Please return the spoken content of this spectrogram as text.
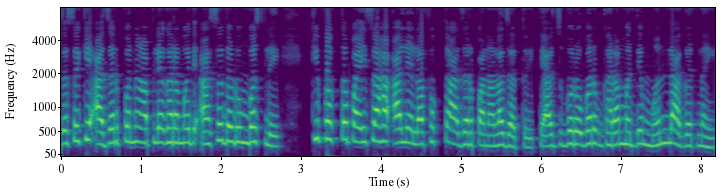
जसं की आजारपण आपल्या घरामध्ये असं दडून बसले की फक्त पैसा हा आलेला फक्त आजारपणाला जातोय. त्याचबरोबर घरामध्ये मन लागत नाही.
